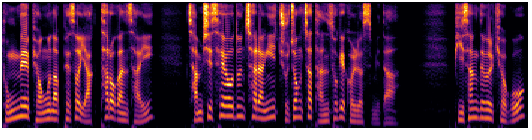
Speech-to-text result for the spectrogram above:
동네 병원 앞에서 약 타러 간 사이 잠시 세워둔 차량이 주정차 단속에 걸렸습니다. 비상등을 켜고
